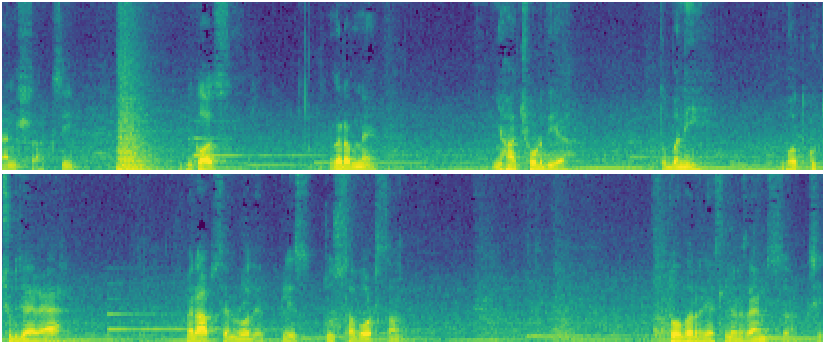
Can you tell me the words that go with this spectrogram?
and Sakshi because अगर हमने यहाँ छोड़ दिया तो बनी बहुत कुछ छूट जाएगा यार। मेरा आपसे अनुरोध है please to support some to our wrestlers and Sakshi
